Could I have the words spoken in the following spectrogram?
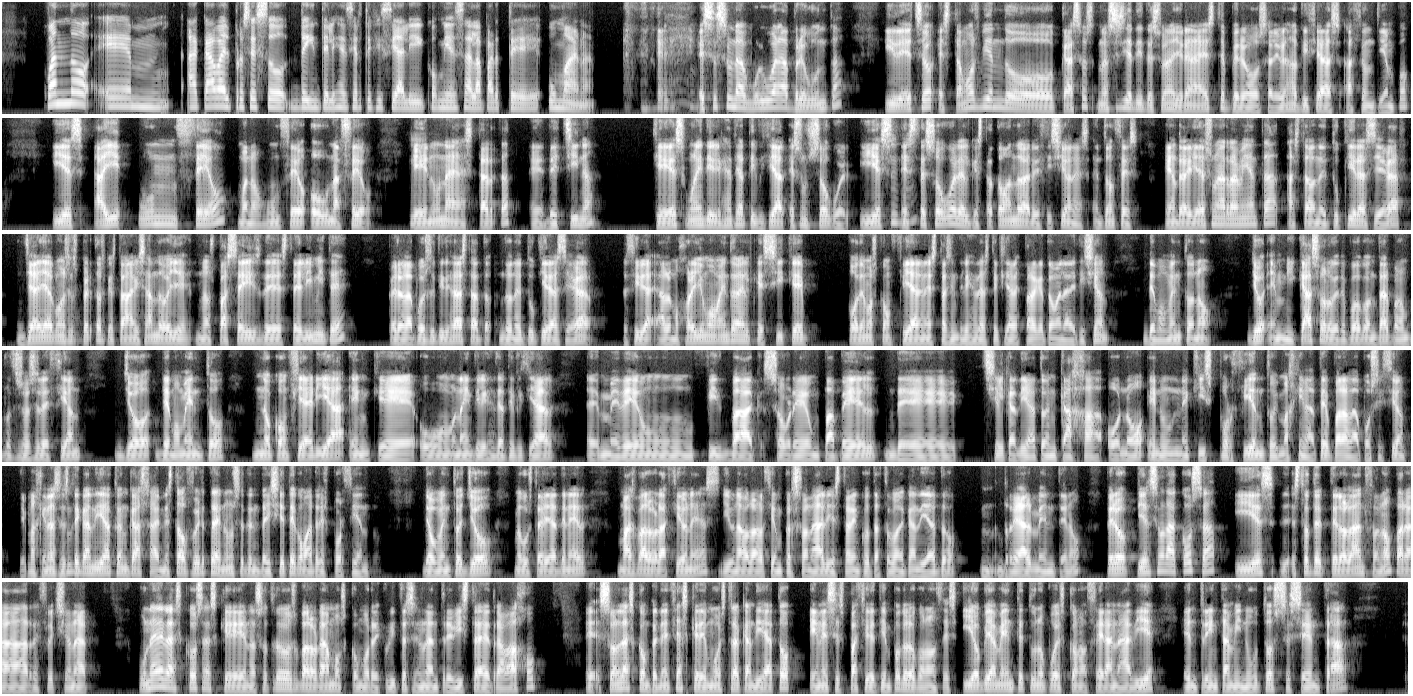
¿Cuándo em, acaba el proceso de inteligencia artificial y comienza la parte humana? Esa es una muy buena pregunta. Y de hecho, estamos viendo casos, no sé si a ti te suena, a este, pero salieron noticias hace un tiempo. Y es, hay un CEO, bueno, un CEO o una CEO en una startup eh, de China que es una inteligencia artificial, es un software y es este software el que está tomando las decisiones. Entonces, en realidad es una herramienta hasta donde tú quieras llegar. Ya hay algunos expertos que están avisando, oye, no os paséis de este límite, pero la puedes utilizar hasta donde tú quieras llegar. Es decir, a lo mejor hay un momento en el que sí que podemos confiar en estas inteligencias artificiales para que tomen la decisión. De momento no. Yo, en mi caso, lo que te puedo contar para un proceso de selección, yo de momento no confiaría en que una inteligencia artificial eh, me dé un feedback sobre un papel de si el candidato encaja o no en un X por ciento, imagínate, para la posición. Imaginas, este candidato encaja en esta oferta en un 77,3%. De momento yo me gustaría tener más valoraciones y una valoración personal y estar en contacto con el candidato mm, realmente, ¿no? Pero piensa una cosa y es, esto te, te lo lanzo, ¿no? Para reflexionar. Una de las cosas que nosotros valoramos como recruiters en una entrevista de trabajo eh, son las competencias que demuestra el candidato en ese espacio de tiempo que lo conoces. Y obviamente tú no puedes conocer a nadie en 30 minutos, 60,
